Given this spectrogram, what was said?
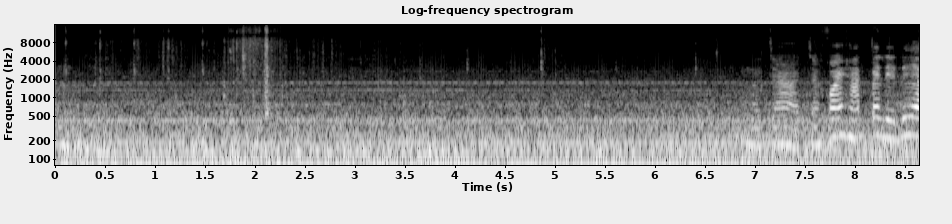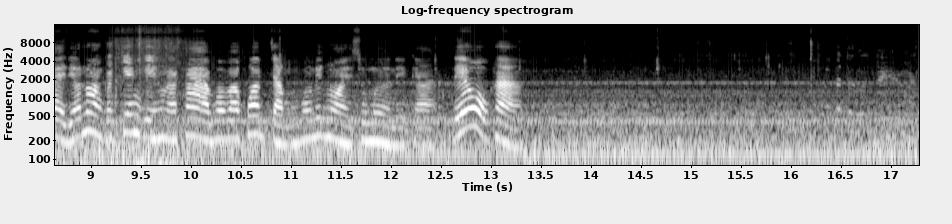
อืมเอาจ้าจะ ค่อยฮัดไปเรื่อยๆ เดี๋ยวน้องก็เก่งเองนะค่ะ เพราะว่าความจำของเล็กน้อยซูมือนี่ก็เร็วค่ะไม่เป็นตัวรถไก่ข้างหลัง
